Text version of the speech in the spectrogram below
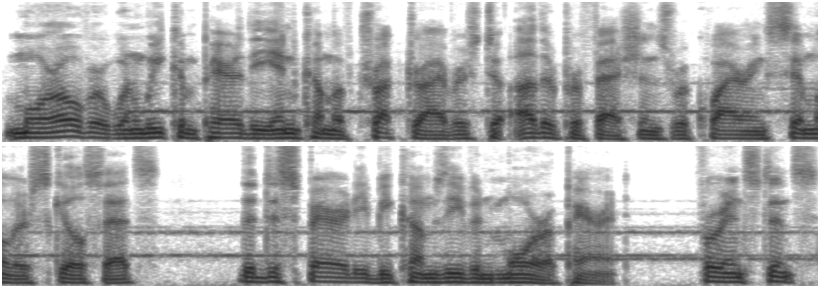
Moreover, when we compare the income of truck drivers to other professions requiring similar skill sets, the disparity becomes even more apparent. For instance,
